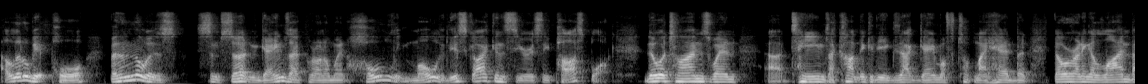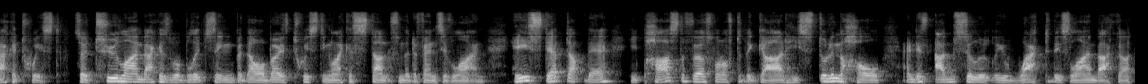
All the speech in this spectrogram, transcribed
a little bit poor. But then there was some certain games I put on and went, holy moly, this guy can seriously pass block. There were times when uh, teams, I can't think of the exact game off the top of my head, but they were running a linebacker twist. So two linebackers were blitzing, but they were both twisting like a stunt from the defensive line. He stepped up there, he passed the first one off to the guard, he stood in the hole and just absolutely whacked this linebacker,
